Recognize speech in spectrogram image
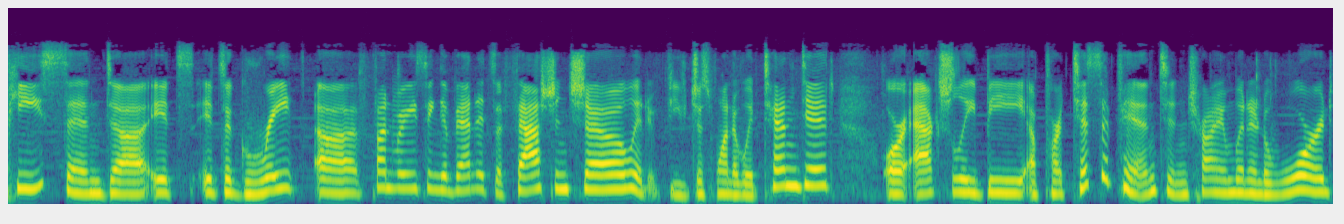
piece, and uh, it's it's a great uh, fundraising event. It's a fashion show, and if you just want to attend it or actually be a participant and try and win an award,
